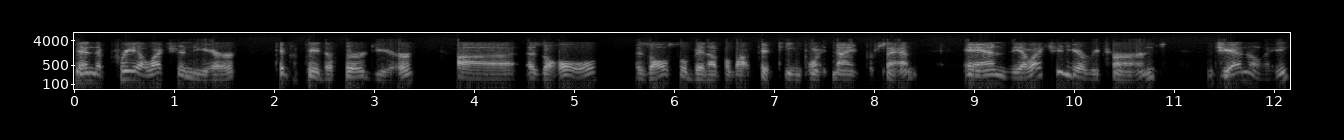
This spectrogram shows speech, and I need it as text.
Then the pre-election year, typically the third year, uh, as a whole, has also been up about 15.9 percent. And the election year returns generally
